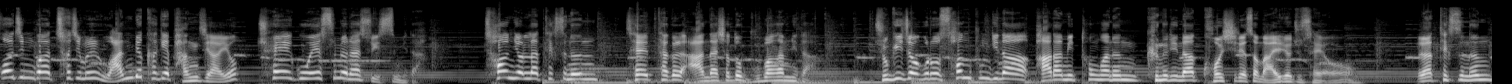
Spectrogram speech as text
꺼짐과 처짐을 완벽하게 방지하여 최고의 수면할 수 있습니다. 천연라텍스는 세탁을 안 하셔도 무방합니다. 주기적으로 선풍기나 바람이 통하는 그늘이나 거실에서 말려주세요. 라텍스는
